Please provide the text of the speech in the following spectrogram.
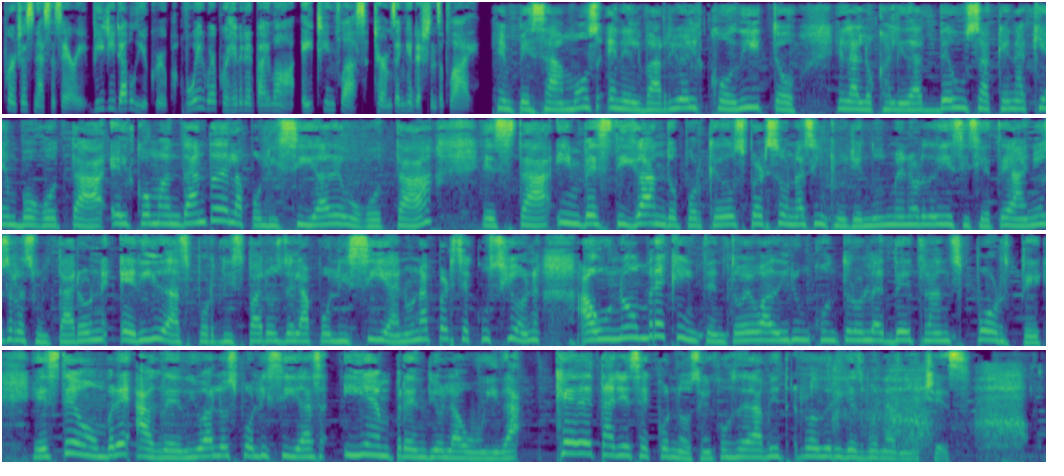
Purchase necessary. VGW Group. Void where prohibited by law. 18 plus. Terms and conditions apply. Empezamos en el barrio El Codito, en la localidad de Usaquén, aquí en Bogotá. El comandante de la policía de Bogotá está investigando por qué dos personas, incluyendo un menor de 17 años, resultaron heridas por disparos de la policía en una persecución a un hombre que intentó evadir un control de transporte. Este hombre agredió a los policías y emprendió la huida. ¿Qué detalles se conocen? José David Rodríguez, buenas noches.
